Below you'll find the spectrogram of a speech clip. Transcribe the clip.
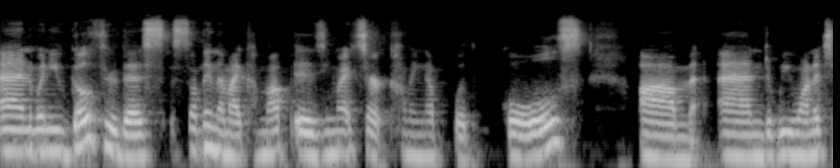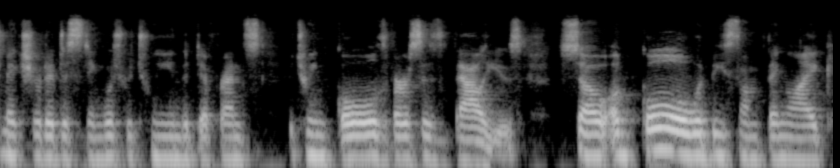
and when you go through this something that might come up is you might start coming up with goals um, and we wanted to make sure to distinguish between the difference between goals versus values so a goal would be something like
